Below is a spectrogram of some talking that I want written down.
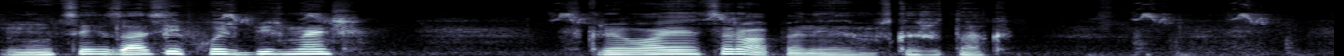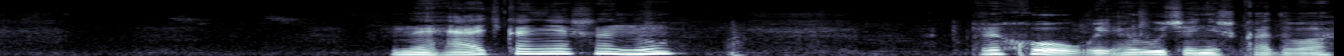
Ну цей засіб хоч більш-менш скриває царапини, я вам скажу так. Не геть, звісно, ну приховує лучше, ніж К2.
